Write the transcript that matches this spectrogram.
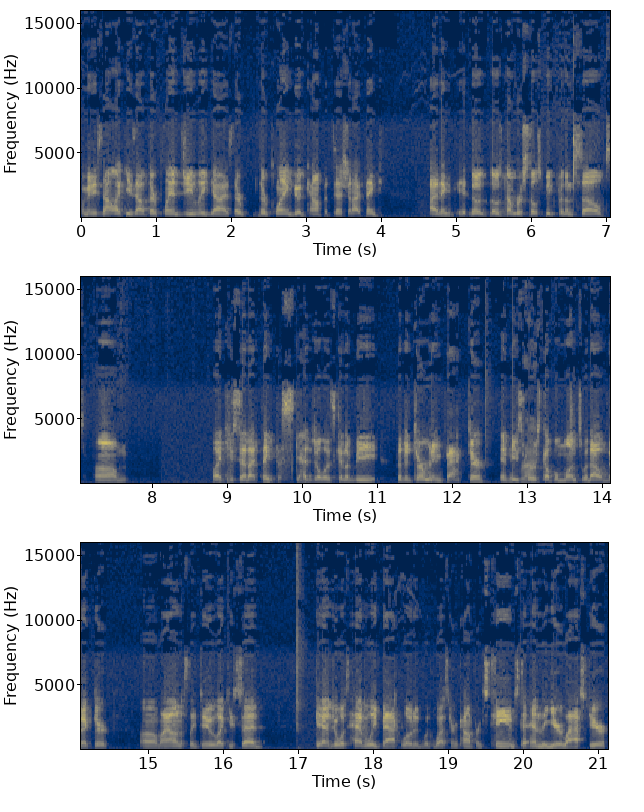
I mean, he's not like he's out there playing G League guys. They're they're playing good competition. I think, I think those those numbers still speak for themselves. Um, like you said, I think the schedule is going to be the determining factor in these Right. first couple months without Victor. Um, I honestly do. Like you said, schedule was heavily backloaded with Western Conference teams to end the year last year.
